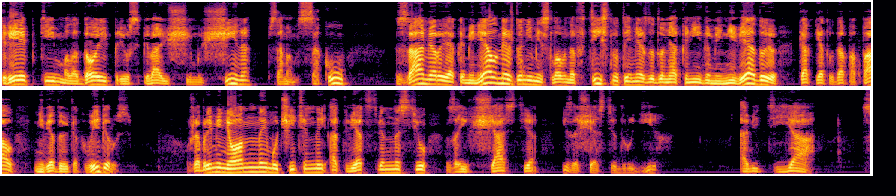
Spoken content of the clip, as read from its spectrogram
крепкий, молодой, преуспевающий мужчина в самом соку, замер и окаменел между ними, словно втиснутый между двумя книгами, не ведаю, как я туда попал, не ведаю, как выберусь. Уже обремененный мучительной ответственностью за их счастье и за счастье других. А ведь я с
